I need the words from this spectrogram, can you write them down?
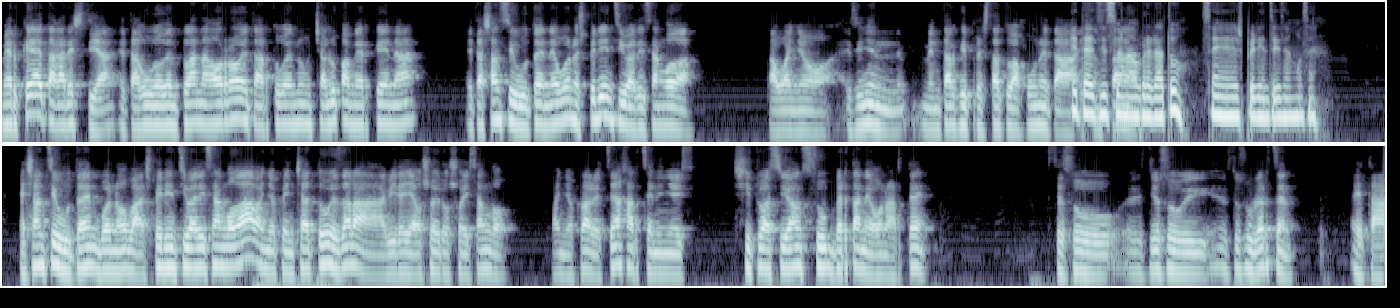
merkea eta garestia. Eta gu gauden plana horro eta hartu genuen txalupa merkeena eta esan ziguten, eh, bueno, esperientzi bat izango da eta baino ez ginen mentalki prestatu jun eta... Eta ez zizuen aurreratu, ze esperientzia izango zen? Esan ziguten, bueno, ba, esperientzi bat izango da, baino pentsatu ez dara bideia oso erosoa izango. Baina, klaro, ez jartzen inoiz situazioan zu bertan egon arte. Ez duzu, ez duzu, ez duzu lertzen. Eta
